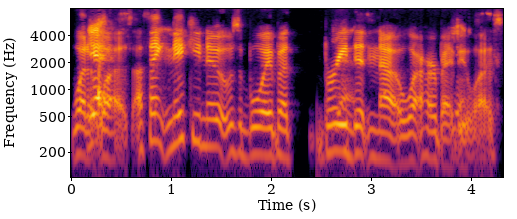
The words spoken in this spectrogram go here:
what Yes. it was. I think Nikki knew it was a boy, but Brie Yes. didn't know what her baby Yes. was.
